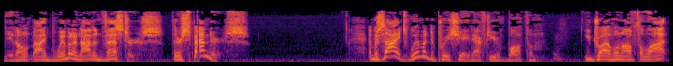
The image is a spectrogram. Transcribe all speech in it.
you know, I, women are not investors. They're spenders. And besides, women depreciate after you've bought them. You drive one off the lot,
